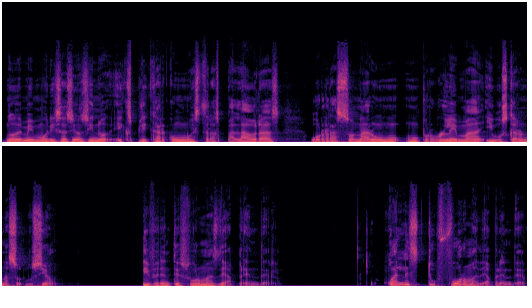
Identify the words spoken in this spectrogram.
no de memorización, sino de explicar con nuestras palabras o razonar un, un problema y buscar una solución. Diferentes formas de aprender. ¿Cuál es tu forma de aprender?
